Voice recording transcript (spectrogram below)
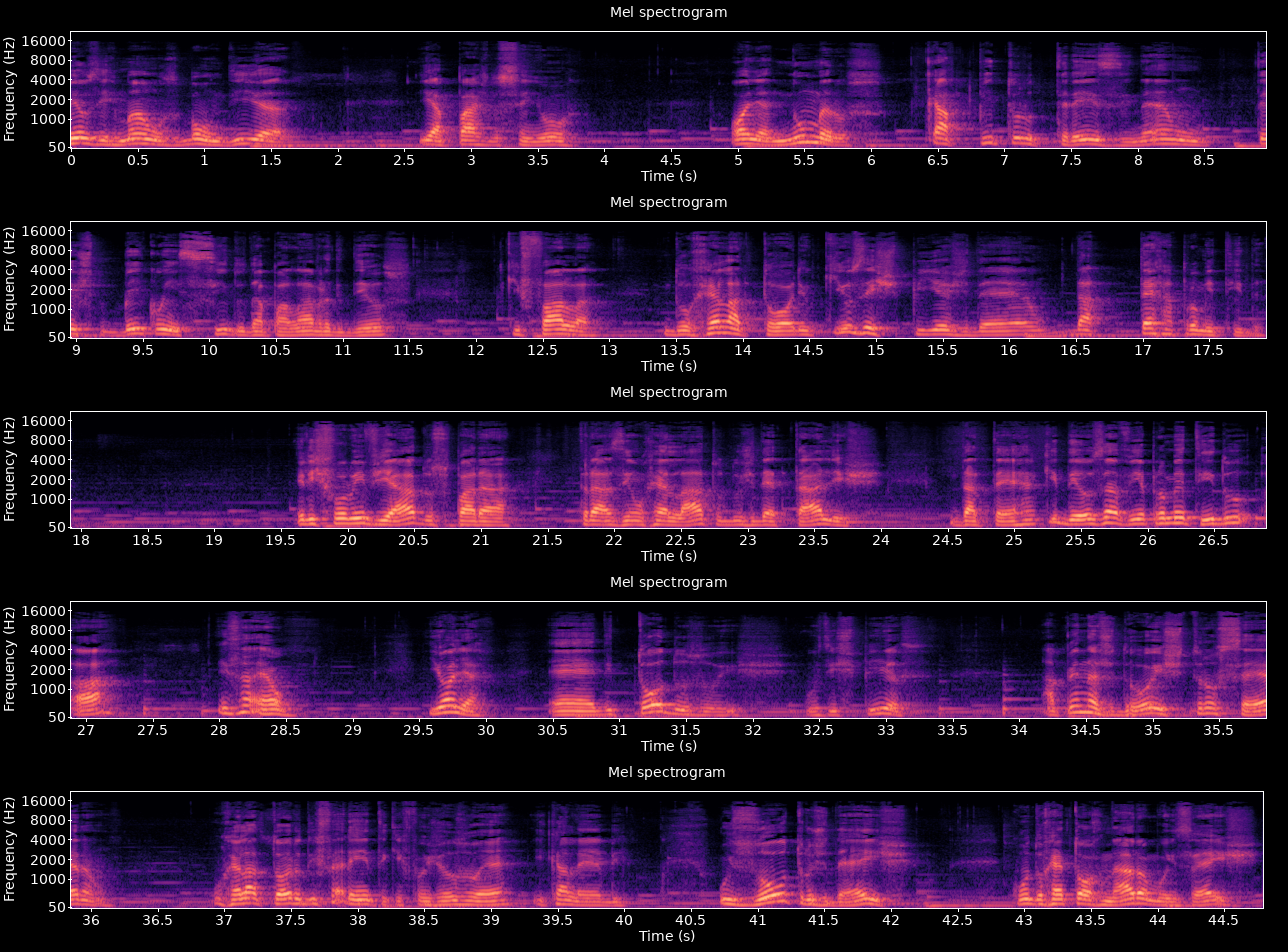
Meus irmãos, bom dia e a paz do Senhor. Olha, Números, capítulo 13, né? Um texto bem conhecido da palavra de Deus que fala do relatório que os espias deram da terra prometida. Eles foram enviados para trazer um relato dos detalhes da terra que Deus havia prometido a Israel. E olha, é, de todos os, os espias, apenas dois trouxeram um relatório diferente, que foi Josué e Caleb. Os outros dez, quando retornaram a Moisés,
